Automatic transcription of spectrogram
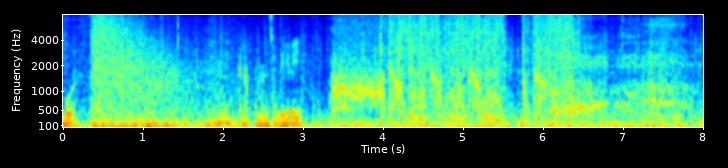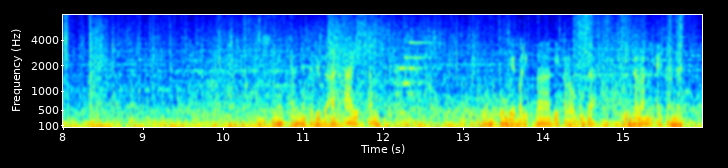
Bur. Teman sendiri. Ini ternyata juga ada item. Untung gue balik lagi kalau enggak tinggalan nih itemnya.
